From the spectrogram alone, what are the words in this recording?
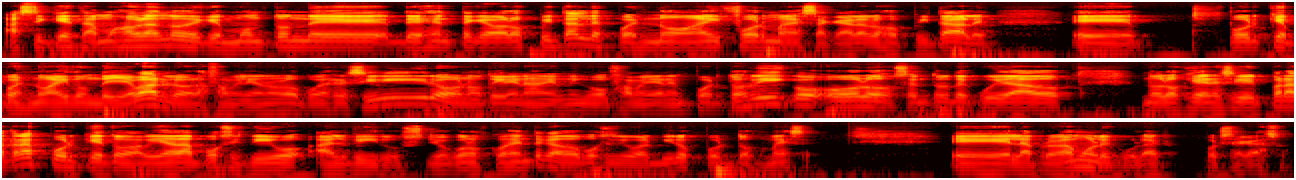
Así que estamos hablando de que un montón de, gente que va al hospital, después no hay forma de sacar a los hospitales. Eh, porque pues no hay dónde llevarlo, la familia no lo puede recibir o no tiene ningún familiar en Puerto Rico o los centros de cuidado no los quieren recibir para atrás porque todavía da positivo al virus. Yo conozco gente que ha dado positivo al virus por dos meses. Eh, la prueba molecular, por si acaso.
